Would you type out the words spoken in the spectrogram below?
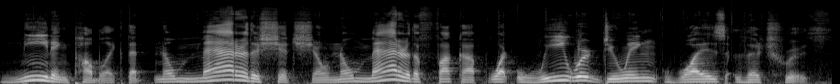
needing public that no matter the shit show, no matter the fuck up, what we were doing was the truth.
